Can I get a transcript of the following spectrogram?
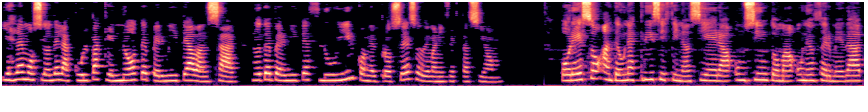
Y es la emoción de la culpa que no te permite avanzar, no te permite fluir con el proceso de manifestación. Por eso, ante una crisis financiera, un síntoma, una enfermedad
